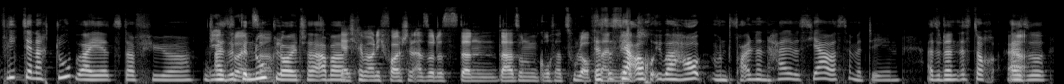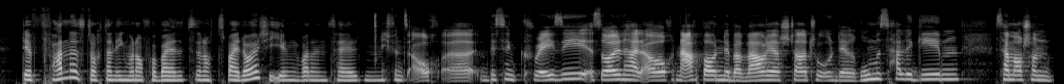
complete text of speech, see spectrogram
fliegt denn nach Dubai jetzt dafür? Die also Influencer. genug Leute, aber Ja, ich kann mir auch nicht vorstellen, also dass dann da so ein großer Zulauf das sein ist wird. ja auch überhaupt, und vor allem ein halbes Jahr, was denn mit denen? Also dann ist doch, also der Fun ist doch dann irgendwann auch vorbei, dann sitzen ja noch zwei Leute irgendwann in Zelten. Ich finde es auch äh, ein bisschen crazy. Es sollen halt auch Nachbauten der Bavaria-Statue und der Ruhmeshalle geben. Es haben auch schon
